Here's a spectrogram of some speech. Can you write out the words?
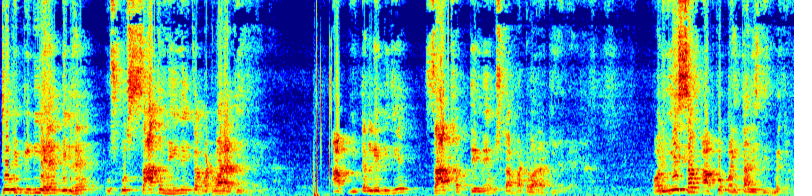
जो भी पीडी है, बिल है, उसको सात महीने का बंटवारा किया जाएगा। आप मीटर ले लीजिए, सात हफ़्ते में उसका बंटवारा किया जाएगा। और ये सब आपको 45 दिन में करना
